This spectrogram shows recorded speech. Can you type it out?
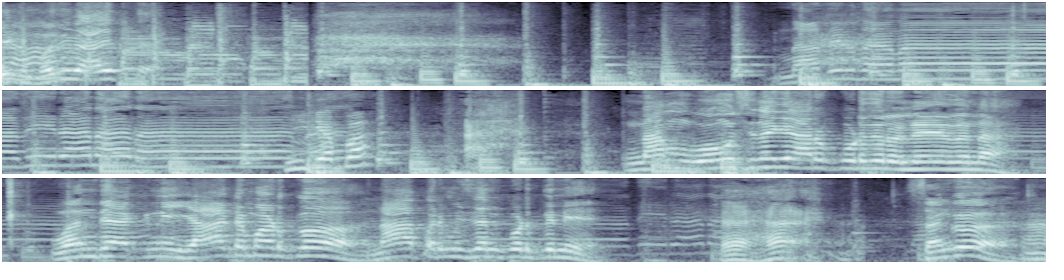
ಈಗ ಮದುವೆ ಆಯ್ತು. ಈಗಪ್ಪ ನಮ್ಮ ವಂಶನಾಗ ಯಾರು ಕುಡ್ದಿರಲ್ಲ ಇದನ್ನ. ಒಂದ್ ಯಾಕೆ ನೀ ಯಾಟ ಮಾಡ್ಕೋ ನಾ ಪರ್ಮಿಷನ್ ಕೊಡ್ತೀನಿ. ಏ, ಹ. ಸಂಗು ಹಾ.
